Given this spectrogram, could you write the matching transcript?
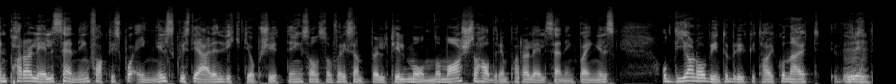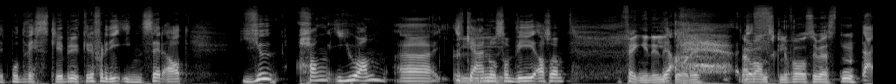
en parallell sending faktisk på engelsk, hvis de er en viktig oppskyting, sånn som f.eks. til månen og Mars, så hadde de en parallell sending på engelsk. Og de har nå begynt å bruke Taikonaut Mm. rettet mot vestlige brukere, fordi de innser at Yu Hang Yuan uh, ikke er noe som vi Altså, Fenger de litt Ja. dårlig. Det er vanskelig for oss i Vesten. Nei,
